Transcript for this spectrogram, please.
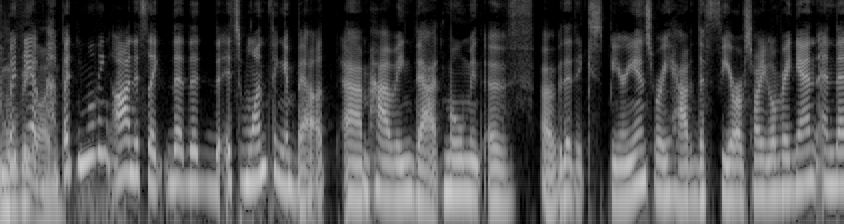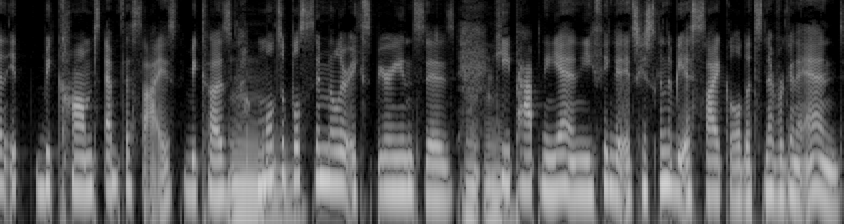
but yeah, on. but moving on, it's like the, the, the it's one thing about um having that moment of of that experience where you have the fear of starting over again, and then it becomes emphasized because multiple similar experiences keep happening again, and you think that it's just going to be a cycle that's never going to end,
